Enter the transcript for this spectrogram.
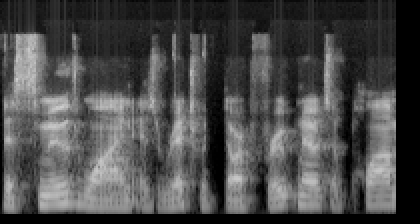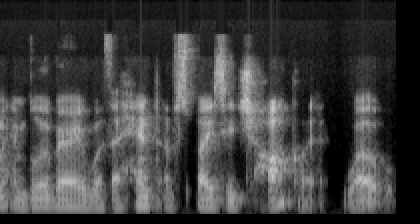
This smooth wine is rich with dark fruit notes of plum and blueberry with a hint of spicy chocolate. Whoa.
